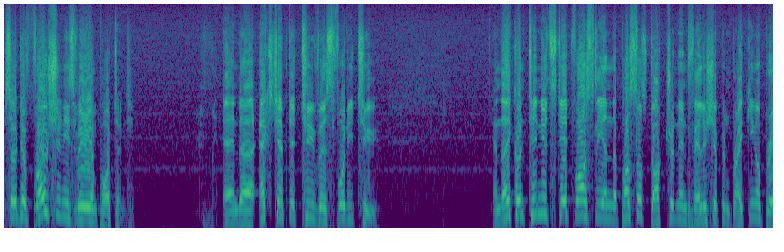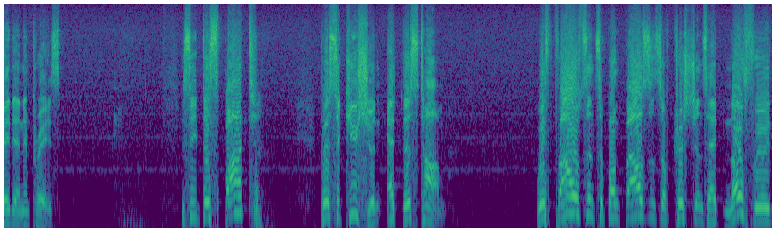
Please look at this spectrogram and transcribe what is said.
so devotion is very important. And uh, Acts chapter 2, verse 42. And they continued steadfastly in the apostles' doctrine and fellowship and breaking of bread and in prayers. You see, despite persecution at this time, where thousands upon thousands of Christians had no food,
